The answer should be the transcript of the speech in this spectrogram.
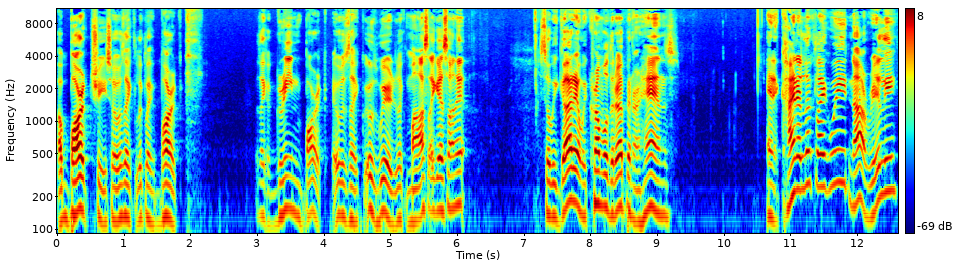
a bark tree, so it was like looked like bark. Like a green bark. It was like it was weird, like moss I guess on it. So we got it and we crumbled it up in our hands. And it kind of looked like weed. Not really.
